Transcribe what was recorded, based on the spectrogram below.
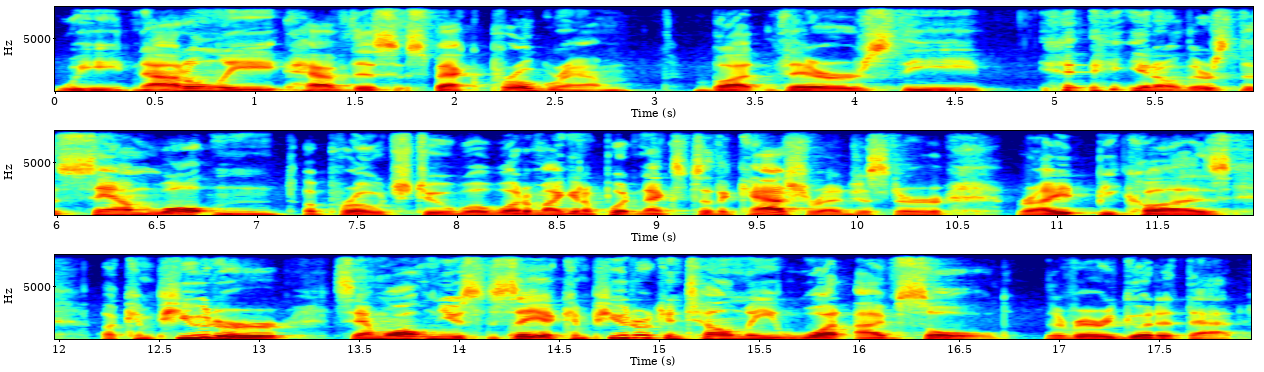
we not only have this spec program, but there's the you know, there's the Sam Walton approach to, well, what am I going to put next to the cash register, right? Because a computer, Sam Walton used to say, a computer can tell me what I've sold. They're very good at that,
